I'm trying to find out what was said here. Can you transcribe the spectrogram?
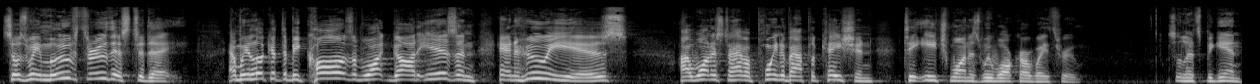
So as we move through this today, and we look at the because of what God is and, and who He is, I want us to have a point of application to each one as we walk our way through. So let's begin.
